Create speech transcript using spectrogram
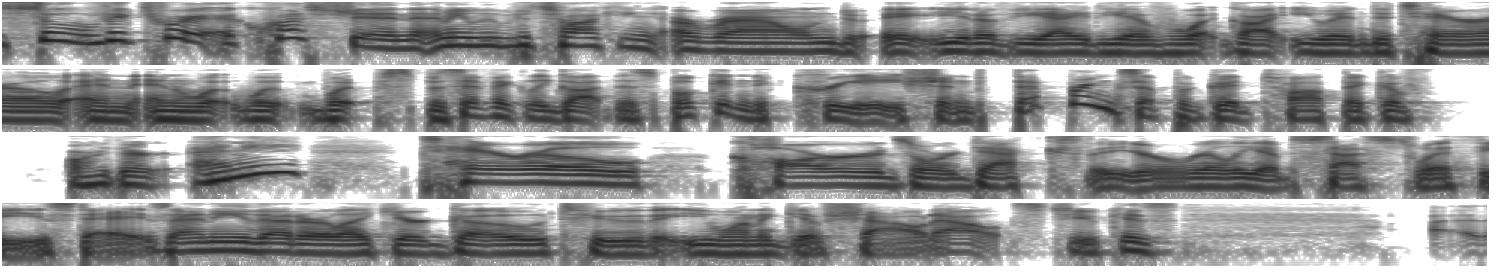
So, Victoria, a question. I mean, we've been talking around, eh, you know, the idea of what got you into tarot and and what what, what specifically got this book into creation. But that brings up a good topic of: Are there any tarot cards or decks that you're really obsessed with these days? Any that are like your go to that you want to give shout outs to? Because uh,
